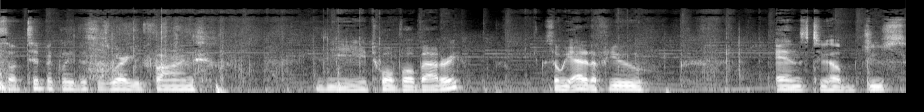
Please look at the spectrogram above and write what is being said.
So typically this is where you'd find the 12 volt battery. So we added a few ends to help juice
